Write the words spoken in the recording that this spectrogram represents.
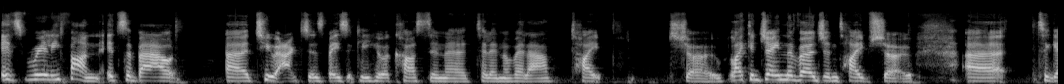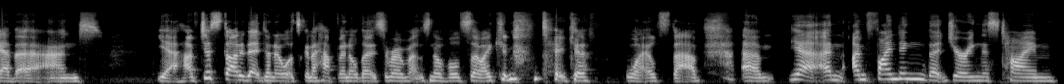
it's really fun. It's about uh, two actors basically who are cast in a telenovela type show, like a Jane the Virgin type show, uh, together. And yeah, I've just started it. Don't know what's going to happen, although it's a romance novel, so I can take a wild stab. Um, yeah, and I'm finding that during this time,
